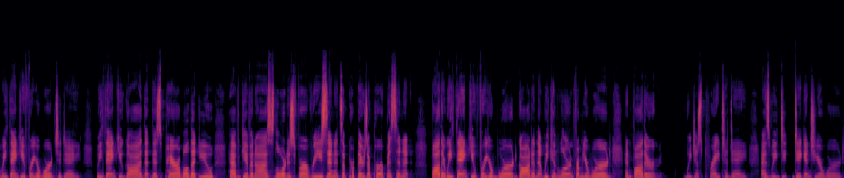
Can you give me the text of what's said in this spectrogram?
we thank you for your word today. We thank you, God, that this parable that you have given us, Lord, is for a reason. It's a there's a purpose in it. Father, we thank you for your word, God, and that we can learn from your word. And Father, we just pray today as we d- dig into your word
